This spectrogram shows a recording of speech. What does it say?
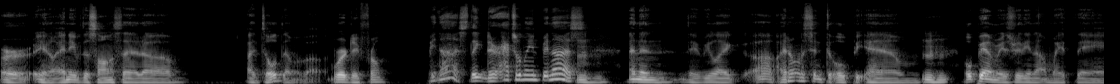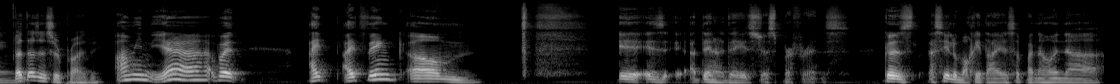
or you know any of the songs that uh, I told them about Where are they from? Pinas they, they're actually in Pinas Mhm. and then they'd be like oh, I don't listen to OPM Mhm. OPM is really not my thing That doesn't surprise me. I mean, yeah, but I I think um it is at the end of the day it's just preference. Because kasi lumaki tayo sa panahon na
